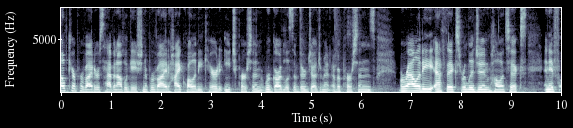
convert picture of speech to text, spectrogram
healthcare providers have an obligation to provide high quality care to each person, regardless of their judgment of a person's morality, ethics, religion, politics. And if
